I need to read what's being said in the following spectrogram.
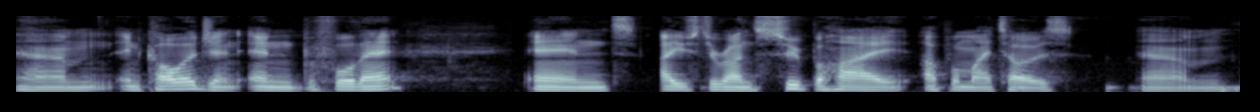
um, in college and, and before that. And I used to run super high up on my toes, um,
